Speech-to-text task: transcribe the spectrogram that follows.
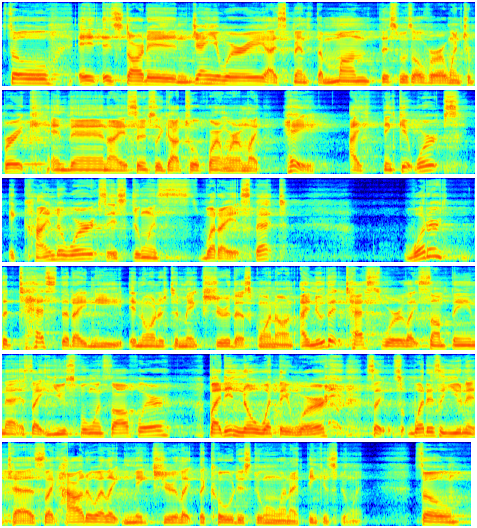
So it, it, started in January. I spent the month. This was over a winter break. And then I essentially got to a point where I'm like, hey, I think it works. It kind of works. It's doing what I expect. What are the tests that I need in order to make sure that's going on? I knew that tests were like something that is like useful in software, but I didn't know what they were. It's like, so what is a unit test? Like, how do I like make sure like the code is doing what I think it's doing? So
